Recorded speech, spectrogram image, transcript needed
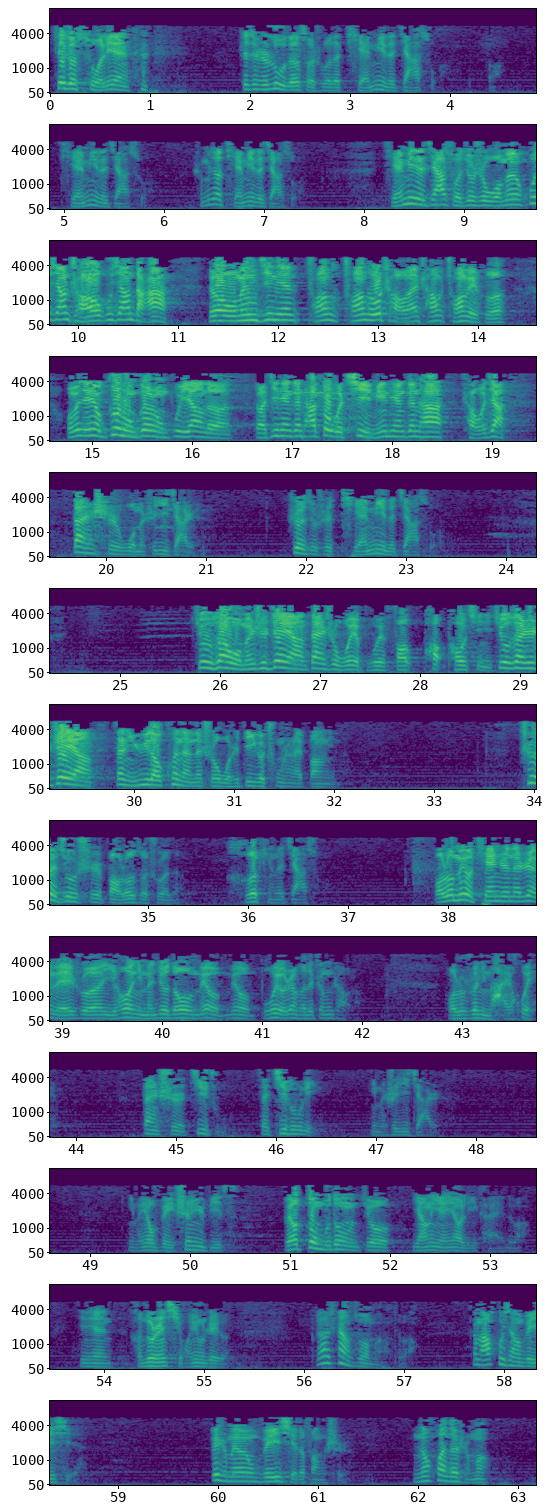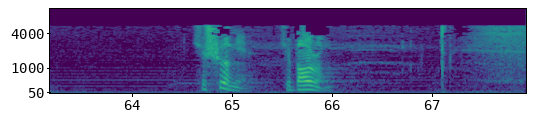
这个锁链，这就是路德所说的甜蜜的枷锁，甜蜜的枷锁。什么叫甜蜜的枷锁？甜蜜的枷锁就是我们互相吵、互相打，对吧？我们今天床床头吵完床床尾和，我们也有各种各种不一样的，对吧？今天跟他斗个气，明天跟他吵个架，但是我们是一家人，这就是甜蜜的枷锁。就算我们是这样，但是我也不会抛抛抛弃你。就算是这样，在你遇到困难的时候，我是第一个冲上来帮你的。这就是保罗所说的和平的枷锁。保罗没有天真的认为说以后你们就都没有没有不会有任何的争吵了。保罗说你们还会，但是记住，在基督里你们是一家人，你们要委身于彼此，不要动不动就扬言要离开，对吧？今天很多人喜欢用这个。不要这样做嘛，对吧？干嘛互相威胁？为什么要用威胁的方式？你能换得什么？去赦免，去包容。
